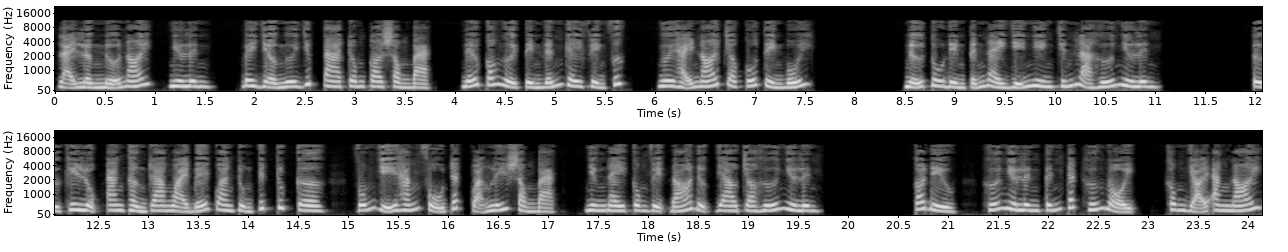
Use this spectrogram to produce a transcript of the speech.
lại lần nữa nói, Như Linh, bây giờ ngươi giúp ta trông coi sòng bạc, nếu có người tìm đến gây phiền phức, ngươi hãy nói cho cố tiền bối. Nữ tu điềm tĩnh này dĩ nhiên chính là hứa như linh. Từ khi lục an thần ra ngoài bế quan trùng kích trúc cơ, vốn dĩ hắn phụ trách quản lý sòng bạc, nhưng nay công việc đó được giao cho hứa như linh. Có điều, hứa như linh tính cách hướng nội, không giỏi ăn nói,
